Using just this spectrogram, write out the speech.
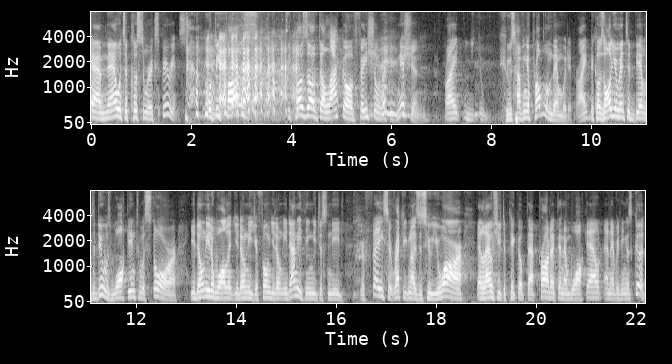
um, now it's a customer experience. but because, because of the lack of facial recognition, right, y- who's having a problem then with it, right? Because all you're meant to be able to do is walk into a store. You don't need a wallet, you don't need your phone, you don't need anything, you just need your face. It recognizes who you are, it allows you to pick up that product and then walk out, and everything is good.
